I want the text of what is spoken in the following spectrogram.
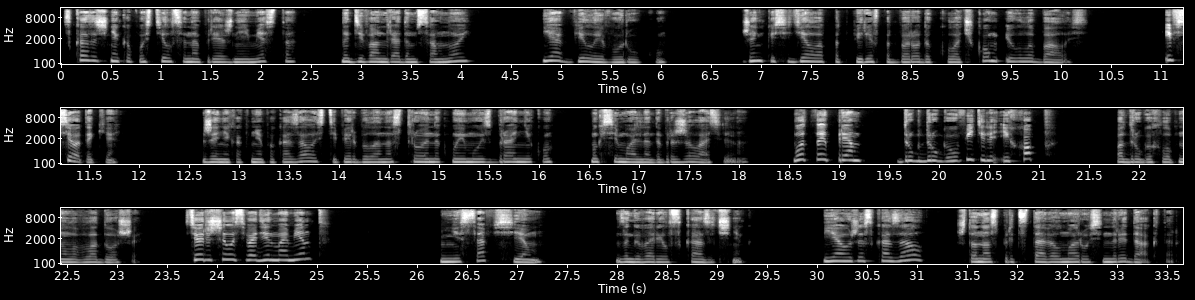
Сказочник опустился на прежнее место, на диван рядом со мной. Я обвила его руку. Женька сидела, подперев подбородок кулачком и улыбалась. «И все-таки!» Женя, как мне показалось, теперь была настроена к моему избраннику максимально доброжелательно. «Вот вы прям друг друга увидели и хоп!» Подруга хлопнула в ладоши. «Все решилось в один момент?» «Не совсем», — заговорил сказочник. «Я уже сказал, что нас представил Марусин редактор,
